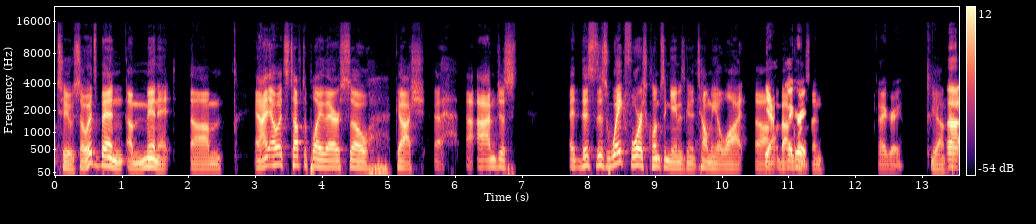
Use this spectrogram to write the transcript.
02. So it's been a minute. Um, and I know it's tough to play there. So, gosh, I, am just this this Wake Forest Clemson game is going to tell me a lot um, yeah, about I agree. Clemson. I agree. Yeah. Uh,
